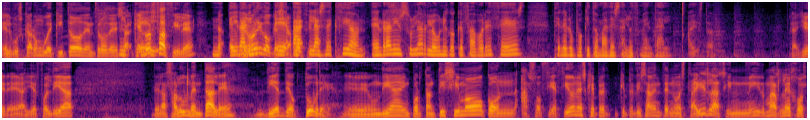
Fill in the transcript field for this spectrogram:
el buscar un huequito dentro de esa... Que no el- es fácil, ¿eh? No, el Yo no digo que eh, sea fácil. la sección en Radio Insular lo único que favorece es tener un poquito más de salud mental. Ahí está. Ayer, ¿eh? Ayer fue el día de la salud mental, ¿eh? 10 de octubre. Eh, un día importantísimo con asociaciones que, pre- que precisamente en nuestra isla, sin ir más lejos,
